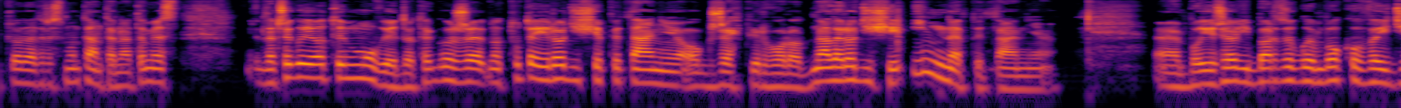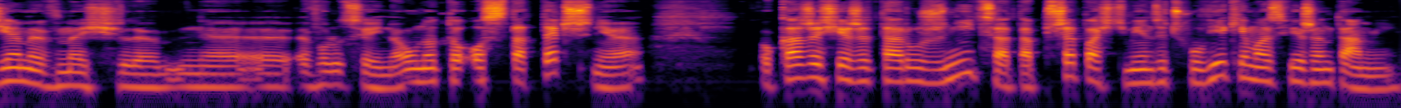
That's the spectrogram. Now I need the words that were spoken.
Claude'a Tresmontanta. Natomiast dlaczego ja o tym mówię? Dlatego, że no tutaj rodzi się pytanie o grzech pierworodny, ale rodzi się inne pytanie, e, bo jeżeli bardzo głęboko wejdziemy w myśl ewolucyjną, no to ostatecznie okaże się, że ta różnica, ta przepaść między człowiekiem a zwierzętami,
